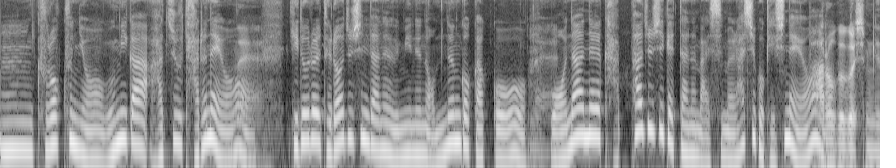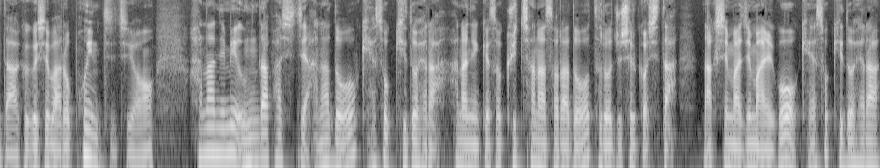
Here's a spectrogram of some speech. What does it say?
음, 그렇군요. 의미가 아주 다르네요. 네. 기도를 들어주신다는 의미는 없는 것 같고 네. 원한을 갚아주시겠다는 말씀을 하시고 계시네요. 바로 그것입니다. 그것이 바로 포인트지요. 하나님이 응답하시지 않아도 계속 기도해라. 하나님께서 귀찮아서라도 들어주실 것이다. 낙심하지 말고 계속 기도해라.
